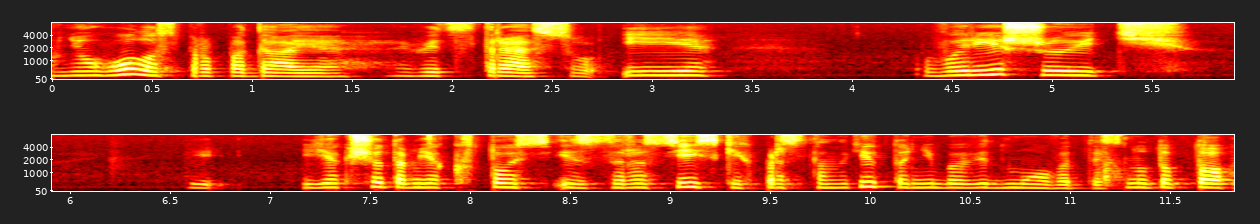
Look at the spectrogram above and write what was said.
У нього голос пропадає від стресу. І вирішують, якщо там як хтось із російських представників, то ніби відмовитись. Ну, тобто,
